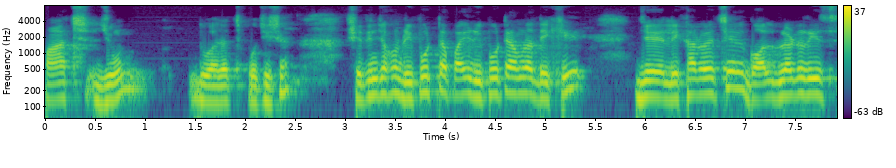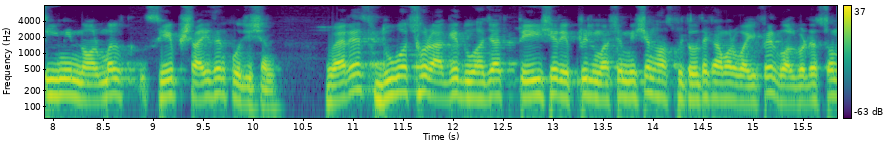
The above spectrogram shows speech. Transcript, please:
পাঁচ জুন দু হাজার পঁচিশে। সেদিন যখন রিপোর্টটা পাই রিপোর্টে আমরা দেখি যে লেখা রয়েছে gall bladder is seen in normal shape size and position whereas দু বছর আগে দু হাজার তেইশের এপ্রিল মাসে মিশন হসপিটাল থেকে আমার ওয়াইফের গলব্লাডার স্টোন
